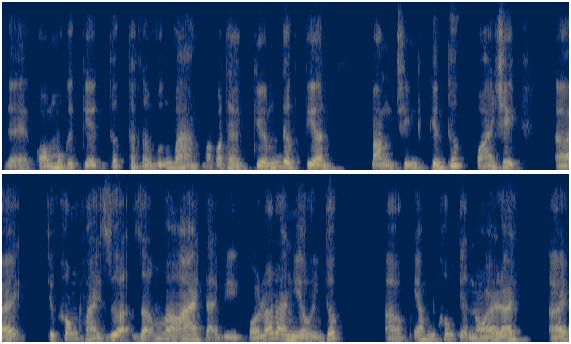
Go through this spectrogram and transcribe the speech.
để có một cái kiến thức thật là vững vàng và có thể kiếm được tiền bằng chính kiến thức của anh chị. Đấy, chứ không phải dựa dẫm vào ai, tại vì có rất là nhiều hình thức à, em cũng không tiện nói ở đây. Đấy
